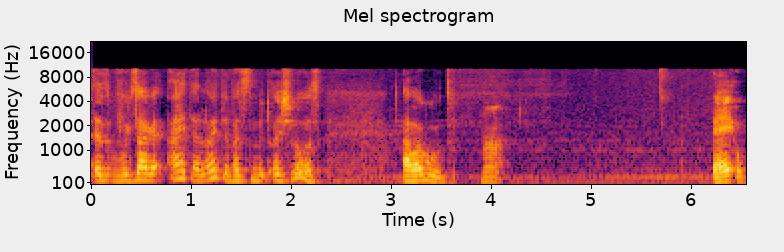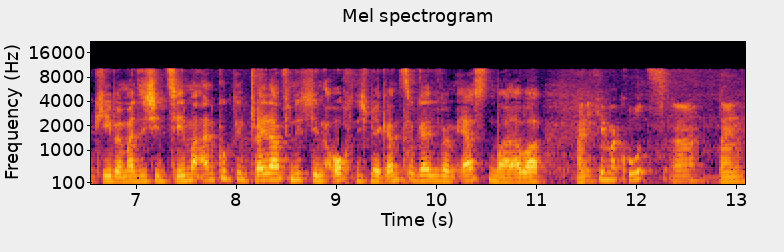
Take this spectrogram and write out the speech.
Also, wo ich sage, Alter Leute, was ist denn mit euch los? Aber gut. Ja. Ey, okay, wenn man sich den zehnmal anguckt, den Trailer, finde ich den auch nicht mehr ganz so geil wie beim ersten Mal. Aber Kann ich hier mal kurz äh, dein.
